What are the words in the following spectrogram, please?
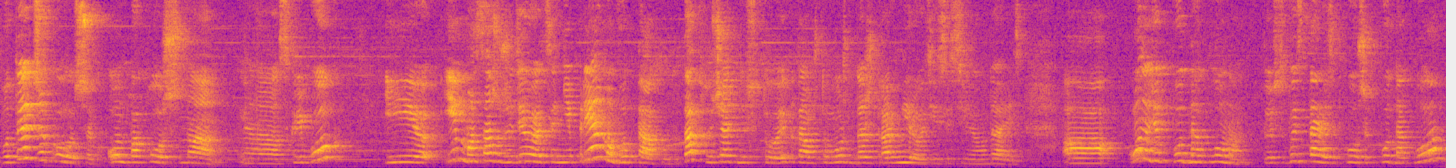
Вот этот же колышек, он похож на э, скребок, И им массаж уже делается не прямо вот так вот, так стучать не стоит, потому что можно даже травмировать, если сильно ударить. А, он идет под наклоном, то есть вы ставите колышек под наклоном,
